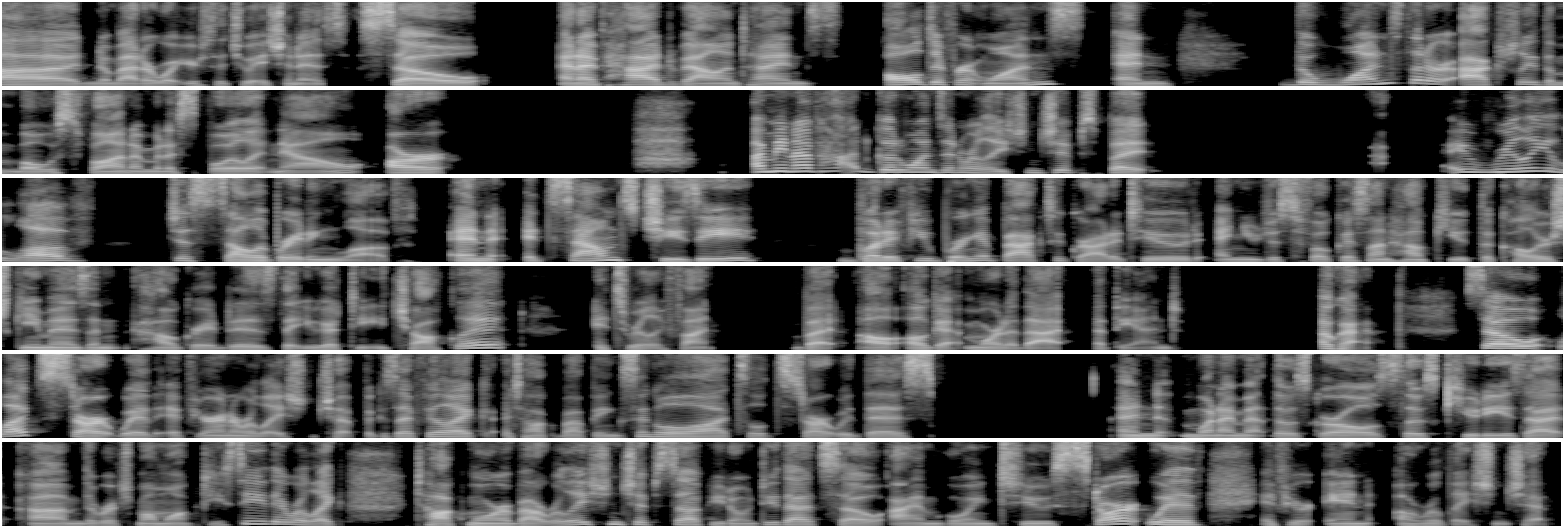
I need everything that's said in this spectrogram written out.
uh, no matter what your situation is. So, and I've had Valentine's, all different ones. And the ones that are actually the most fun, I'm going to spoil it now, are, I mean, I've had good ones in relationships, but I really love just celebrating love. And it sounds cheesy, but if you bring it back to gratitude and you just focus on how cute the color scheme is and how great it is that you get to eat chocolate, it's really fun. But I'll I'll get more to that at the end. Okay. So let's start with if you're in a relationship, because I feel like I talk about being single a lot. So let's start with this. And when I met those girls, those cuties at um, the Rich Mom Walk DC, they were like, talk more about relationship stuff. You don't do that. So I'm going to start with if you're in a relationship.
